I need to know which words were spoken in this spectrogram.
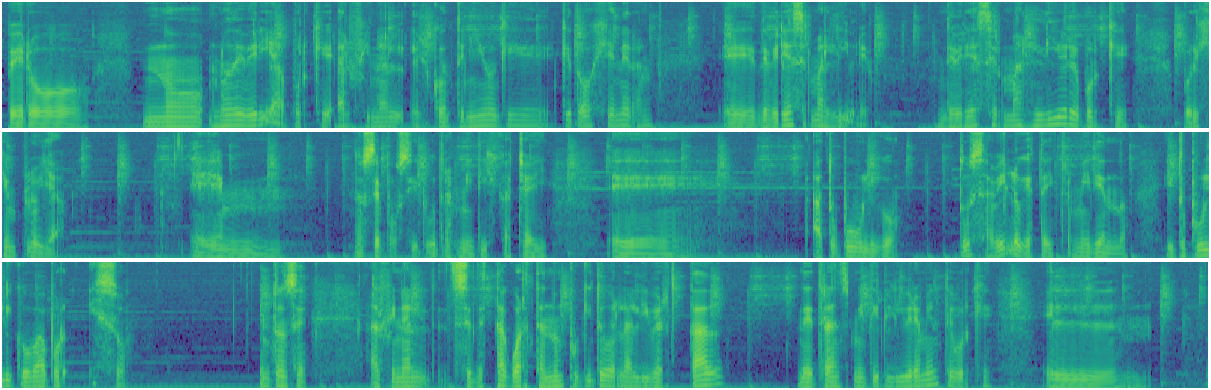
Pero no, no debería, porque al final el contenido que, que todos generan eh, debería ser más libre. Debería ser más libre porque, por ejemplo, ya, em, no sé, pues si tú transmitís, ¿cachai? Eh, a tu público, tú sabés lo que estáis transmitiendo y tu público va por eso. Entonces, al final se te está coartando un poquito la libertad de transmitir libremente porque el,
